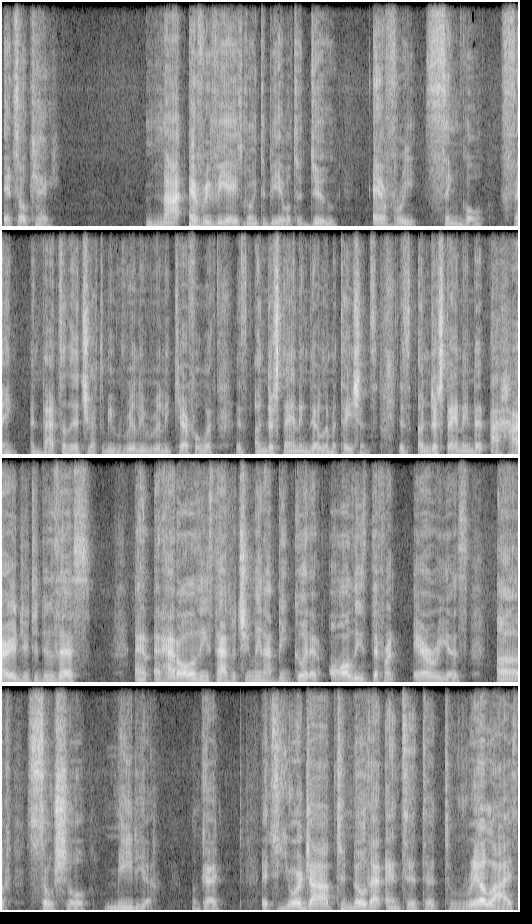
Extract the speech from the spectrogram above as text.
It's okay. Not every VA is going to be able to do every single thing. And that's something that you have to be really, really careful with is understanding their limitations, is understanding that I hired you to do this and, and had all of these tasks, but you may not be good at all these different areas of social media. Okay. It's your job to know that and to, to, to realize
